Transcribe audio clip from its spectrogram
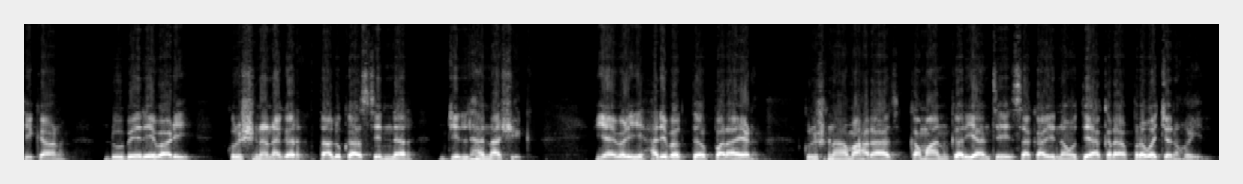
ठिकाण डुबेरेवाडी कृष्णनगर तालुका सिन्नर जिल्हा नाशिक. यावेळी हरिभक्त परायण कृष्णा महाराज कमानकर यांचे सकाळी नऊ ते अकरा प्रवचन होईल.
